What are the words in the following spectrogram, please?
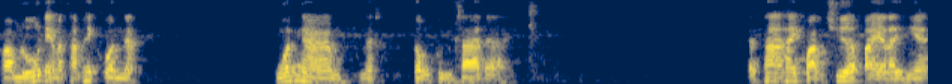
ความรู้เนี่ยมันทำให้คนน่ะ งดงามนะทรงคุณค่าได้ แต่ถ้าให้ความเชื่อไปอะไรเงี้ย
